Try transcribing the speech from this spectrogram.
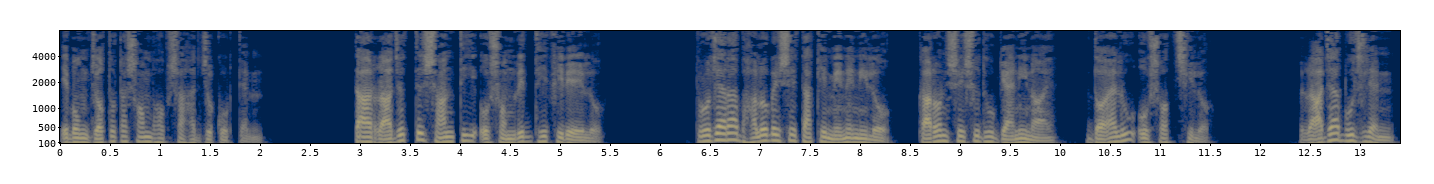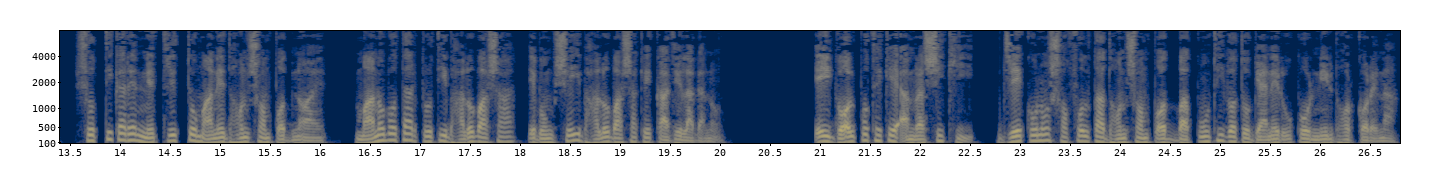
এবং যতটা সম্ভব সাহায্য করতেন। তার রাজত্বে শান্তি ও সমৃদ্ধি ফিরে এল। প্রজারা ভালোবেসে তাকে মেনে নিল, কারণ সে শুধু জ্ঞানী নয়, দয়ালু ও সৎ ছিল। রাজা বুঝলেন, সত্যিকারের নেতৃত্ব মানে ধনসম্পদ নয়, মানবতার প্রতি ভালোবাসা এবং সেই ভালোবাসাকে কাজে লাগানো। এই গল্প থেকে আমরা শিখি, যে কোনো সফলতা ধনসম্পদ বা পুঁথিগত জ্ঞানের উপর নির্ভর করে না।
